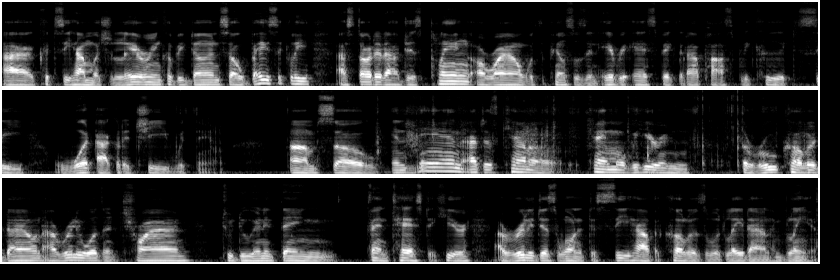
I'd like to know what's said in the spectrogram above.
I could see how much layering could be done. So basically, I started out just playing around with the pencils in every aspect that I possibly could to see what I could achieve with them. Um, so, and then I just kind of came over here and threw color down. I really wasn't trying to do anything fantastic here. I really just wanted to see how the colors would lay down and blend.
